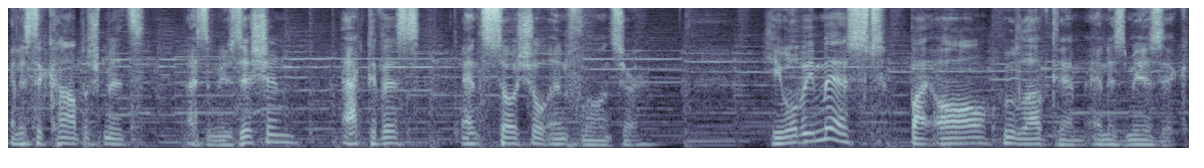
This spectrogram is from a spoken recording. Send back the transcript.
and his accomplishments as a musician, activist, and social influencer. He will be missed by all who loved him and his music.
